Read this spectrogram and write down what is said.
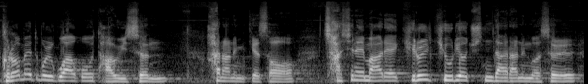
그럼에도 불구하고 다윗은 하나님께서 자신의 말에 귀를 기울여 주신다라는 것을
